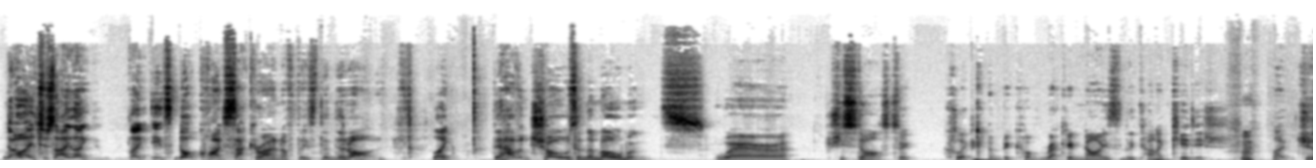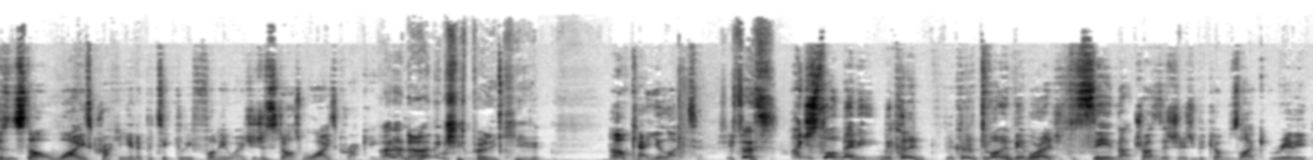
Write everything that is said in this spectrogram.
No, it's just I like like it's not quite saccharine enough. It's, they're not like they haven't chosen the moments where she starts to click and become recognisably kind of kiddish. Hmm. like she doesn't start wisecracking in a particularly funny way. She just starts wisecracking. I don't know. I think she's pretty cute. Okay, you liked it. She says, I just thought maybe we could have we could have devoted a bit more energy to seeing that transition as she becomes like really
